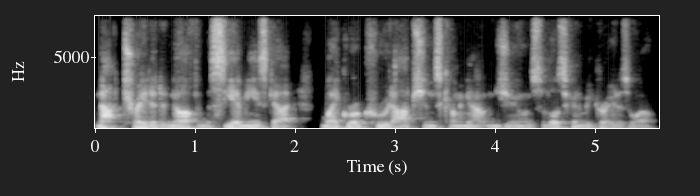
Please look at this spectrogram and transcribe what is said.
not traded enough, and the CME's got micro crude options coming out in June. So those are going to be great as well.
